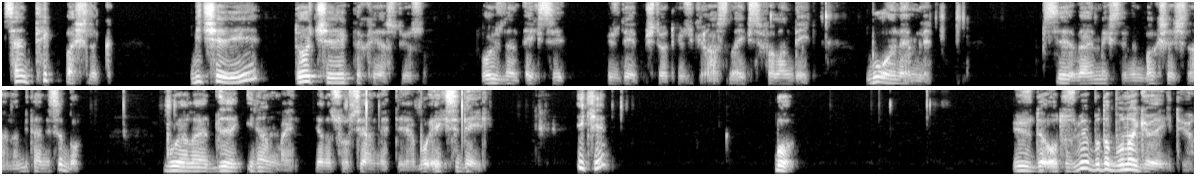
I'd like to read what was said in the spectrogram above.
Sen tek başlık bir çeyreği 4 çeyrekle kıyaslıyorsun. O yüzden eksi %74 gözüküyor. Aslında eksi falan değil. Bu önemli. Size vermek istediğim bakış açılarından bir tanesi bu. Buralara direkt inanmayın ya da sosyal medyaya. Bu eksi değil. İki, bu. Yüzde 31 bu da buna göre gidiyor.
